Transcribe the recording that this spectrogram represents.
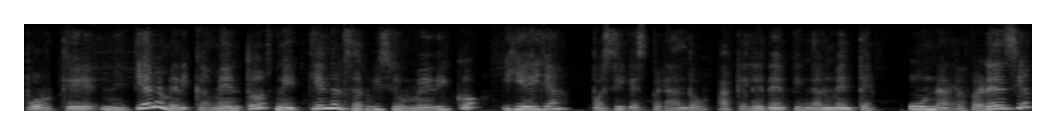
porque ni tiene medicamentos, ni tiene el servicio médico y ella pues sigue esperando a que le den finalmente una referencia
